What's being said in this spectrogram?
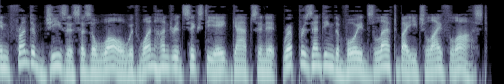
In front of Jesus is a wall with 168 gaps in it, representing the voids left by each life lost.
